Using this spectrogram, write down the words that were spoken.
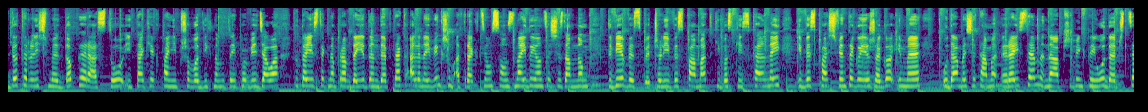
Dotarliśmy do Perastu i tak jak pani przewodnik nam tutaj powiedziała, tutaj jest tak naprawdę jeden deptak, ale największą atrakcją są znajdujące się za mną dwie wyspy, czyli wyspa Matki Boskiej Skalnej i wyspa Świętego Jerzego i my udamy się tam rejsem na przepięknej łódeczce,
